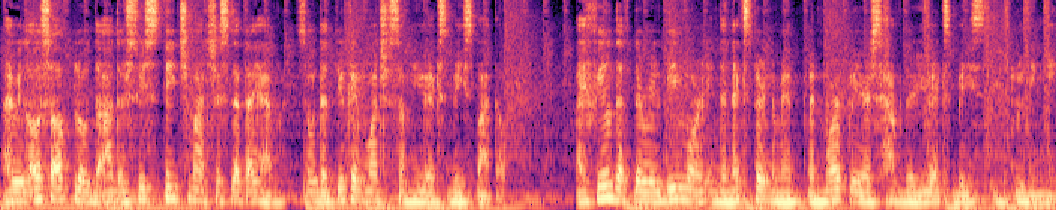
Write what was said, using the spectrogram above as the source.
I will also upload the other Swiss stage matches that I have so that you can watch some UX based battle. I feel that there will be more in the next tournament when more players have their UX base including me.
